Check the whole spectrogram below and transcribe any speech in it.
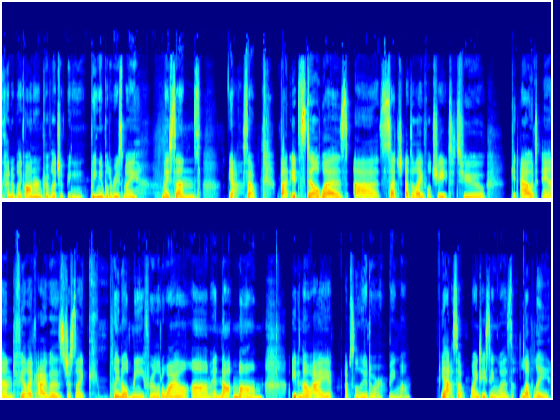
kind of like honor and privilege of being being able to raise my my sons. Yeah, so but it still was uh, such a delightful treat to get out and feel like I was just like plain old me for a little while um, and not mom, even though I absolutely adore being mom yeah, so wine tasting was lovely.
